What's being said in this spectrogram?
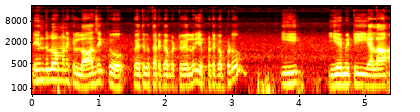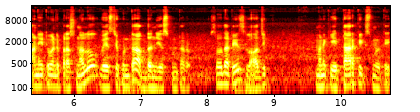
ఇందులో మనకి లాజిక్ వెతుకుతారు కాబట్టి వీళ్ళు ఎప్పటికప్పుడు ఈ ఏమిటి ఎలా అనేటువంటి ప్రశ్నలు వేసుకుంటూ అర్థం చేసుకుంటారు. సో దట్ ఈజ్ లాజిక్ మనకి తార్కిక స్మృతి.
